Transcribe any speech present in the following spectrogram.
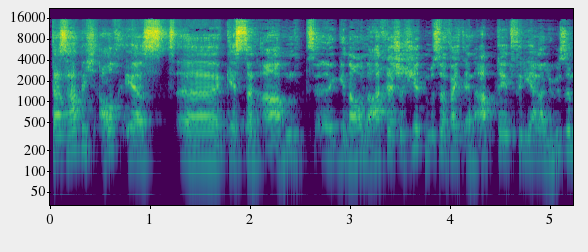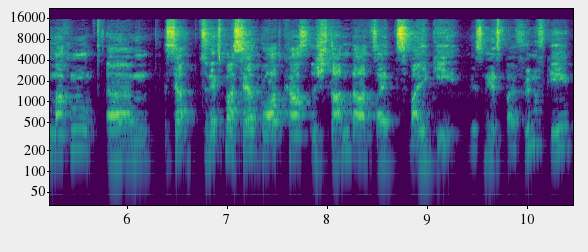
das habe ich auch erst äh, gestern Abend äh, genau nachrecherchiert. Müssen wir vielleicht ein Update für die Analyse machen. Ähm, zunächst mal, Cell Broadcast ist Standard seit 2G. Wir sind jetzt bei 5G.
